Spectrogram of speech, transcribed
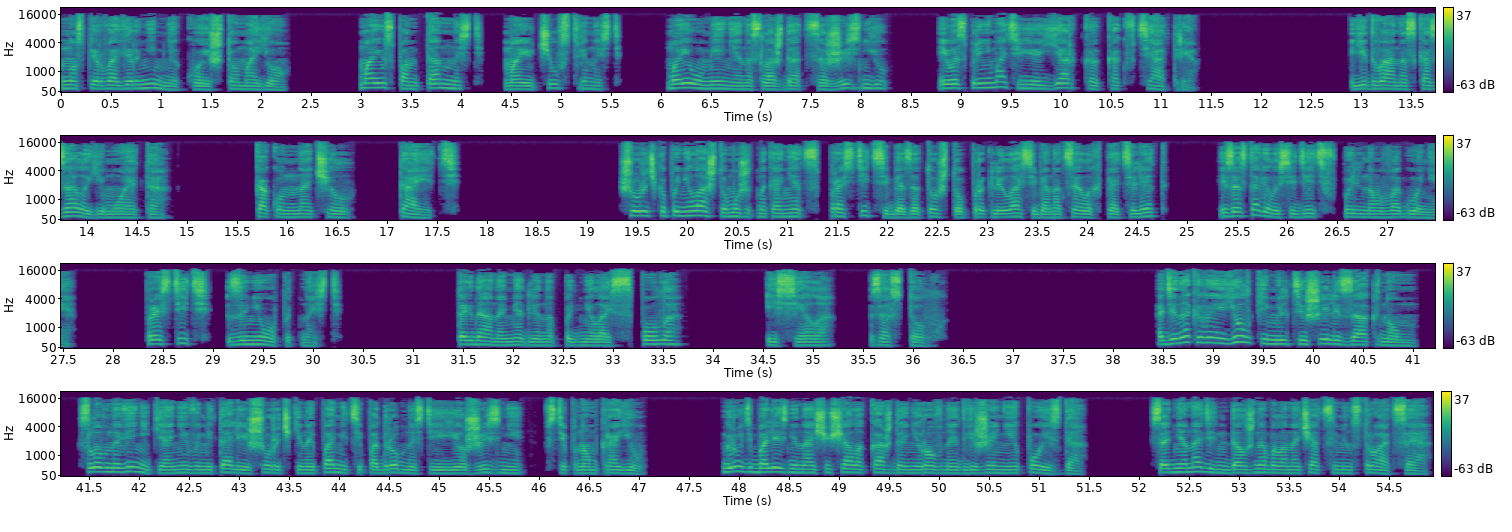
но сперва верни мне кое-что мое. Мою спонтанность, мою чувственность, мое умение наслаждаться жизнью и воспринимать ее ярко, как в театре. Едва она сказала ему это, как он начал таять. Шурочка поняла, что может, наконец, простить себя за то, что прокляла себя на целых пять лет и заставила сидеть в пыльном вагоне. Простить за неопытность. Тогда она медленно поднялась с пола и села за стол. Одинаковые елки мельтешили за окном. Словно веники они выметали из Шурочкиной памяти подробности ее жизни в степном краю. Грудь болезненно ощущала каждое неровное движение поезда. Со дня на день должна была начаться менструация.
